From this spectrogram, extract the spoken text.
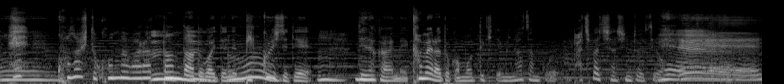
うん。えこの人こんな笑ったんだとか言ってね、うん。びっくりしてて、うん。でだからねカメラとか持ってきて皆さんこうパチパチ写真撮るんですよ。へ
